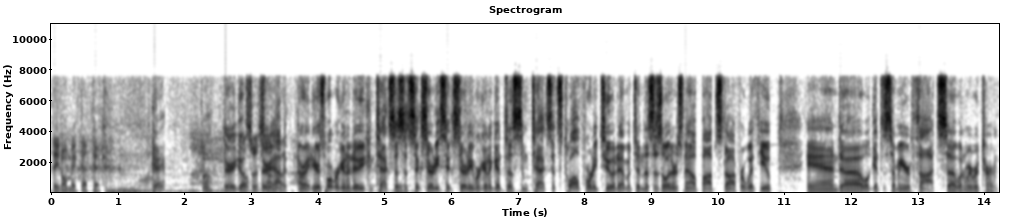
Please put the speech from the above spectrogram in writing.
They don't make that pick. Okay. Well, there you go. That's what There you have like. it. All right, here's what we're going to do. You can text us at 630, 630. We're going to get to some texts. It's 1242 at Edmonton. This is Oilers Now. Bob Stauffer with you. And uh, we'll get to some of your thoughts uh, when we return.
